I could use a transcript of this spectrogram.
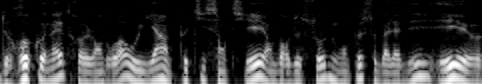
de reconnaître l'endroit où il y a un petit sentier en bord de Saône où on peut se balader et euh,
